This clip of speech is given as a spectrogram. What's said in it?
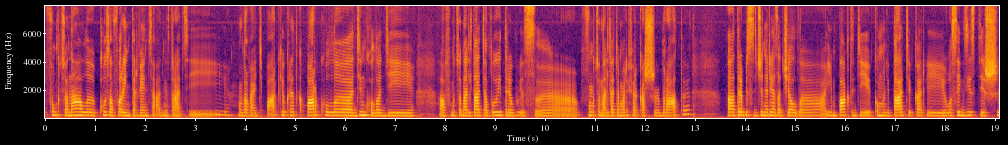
funcțional cu sau fără intervenția administrației Moldova IT Park. Eu cred că parcul, dincolo de funcționalitatea lui, trebuie să... Funcționalitatea mă refer ca și durată, trebuie să genereze acel impact de comunitate care o să existe și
